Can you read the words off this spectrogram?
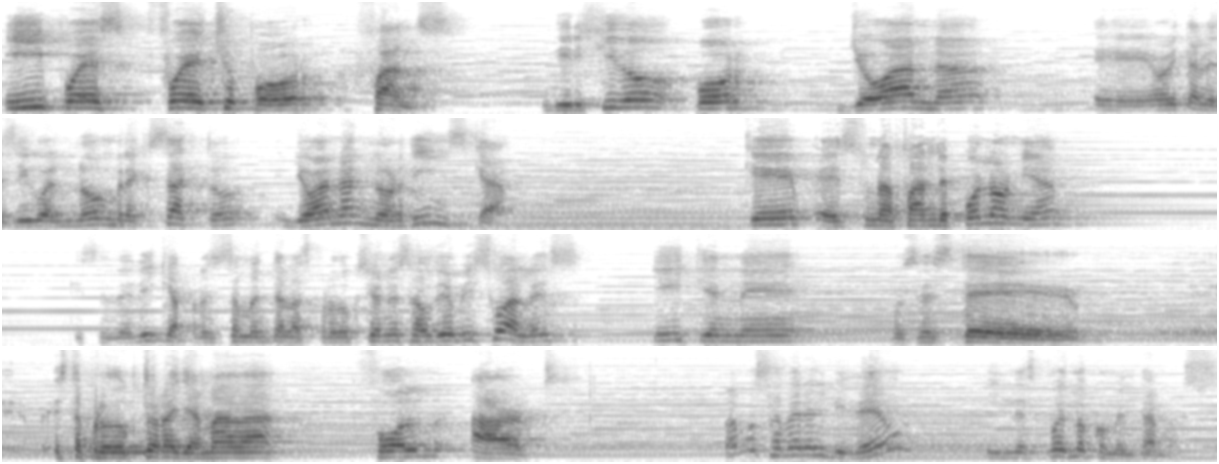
y pues fue hecho por fans, dirigido por Joana, eh, ahorita les digo el nombre exacto, Joana Nordinska, que es una fan de Polonia, que se dedica precisamente a las producciones audiovisuales y tiene pues este, esta productora llamada Folm Art. Vamos a ver el video y después lo comentamos.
